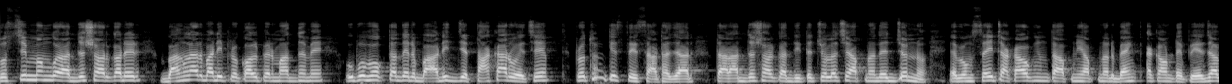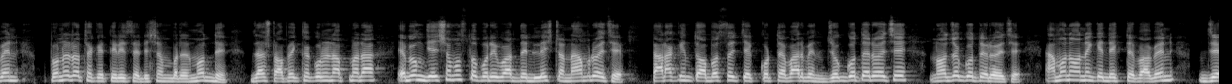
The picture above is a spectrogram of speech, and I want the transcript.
পশ্চিমবঙ্গ রাজ্য সরকারের বাংলার বাড়ি প্রকল্পের মাধ্যমে উপভোক্তাদের বাড়ির যে টাকা রয়েছে, প্রথম কিস্তি ষাট হাজার, তা রাজ্য সরকার দিতে চলেছে আপনাদের জন্য এবং সেই টাকাও কিন্তু আপনি আপনার ব্যাংক অ্যাকাউন্টে পেয়ে যাবেন পনেরো থেকে তিরিশে ডিসেম্বরের মধ্যে। জাস্ট অপেক্ষা করুন আপনারা এবং যে সমস্ত পরিবারদের লিস্টটা নাম রয়েছে, তারা কিন্তু অবশ্যই চেক করতে পারবেন। যোগ্যতে রয়েছে, নযোগ্যতে রয়েছে। এমন অনেকে দেখতে পাবেন যে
